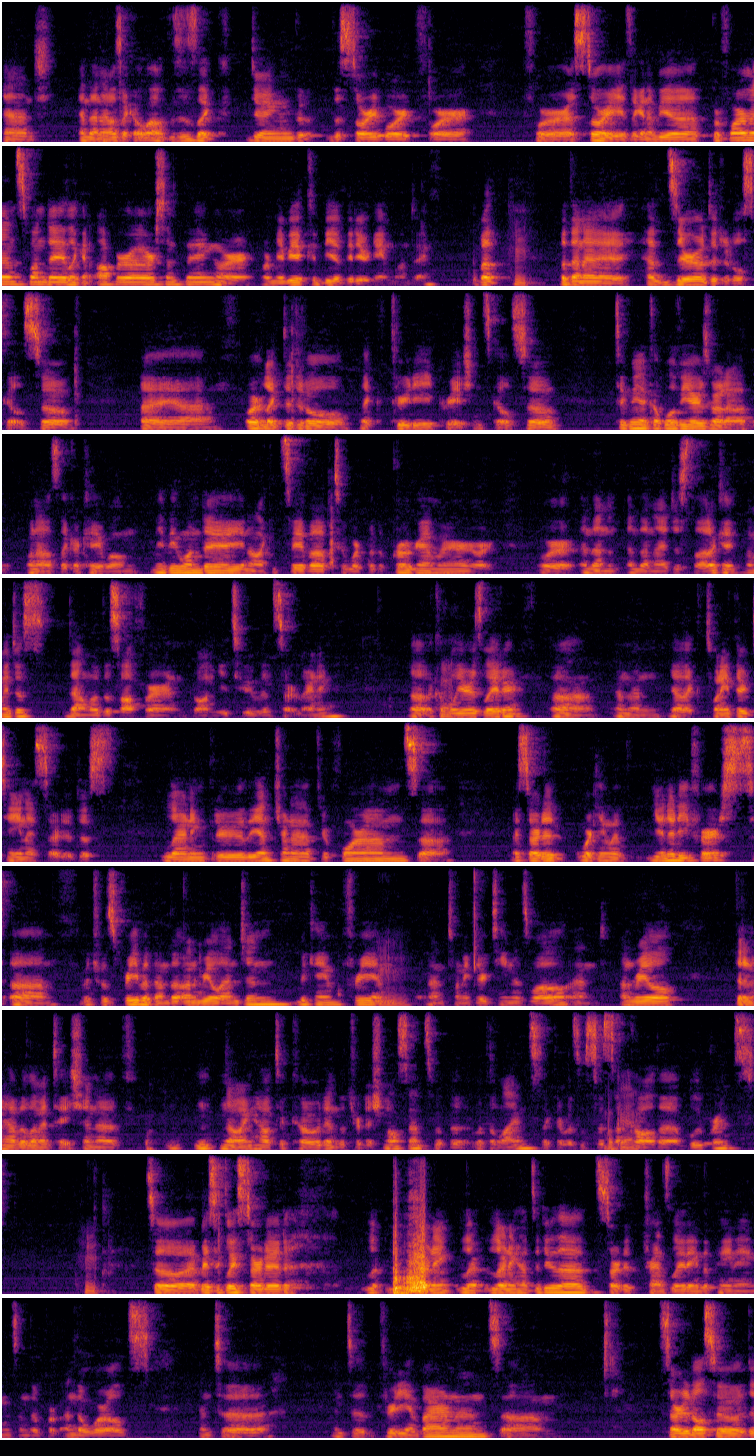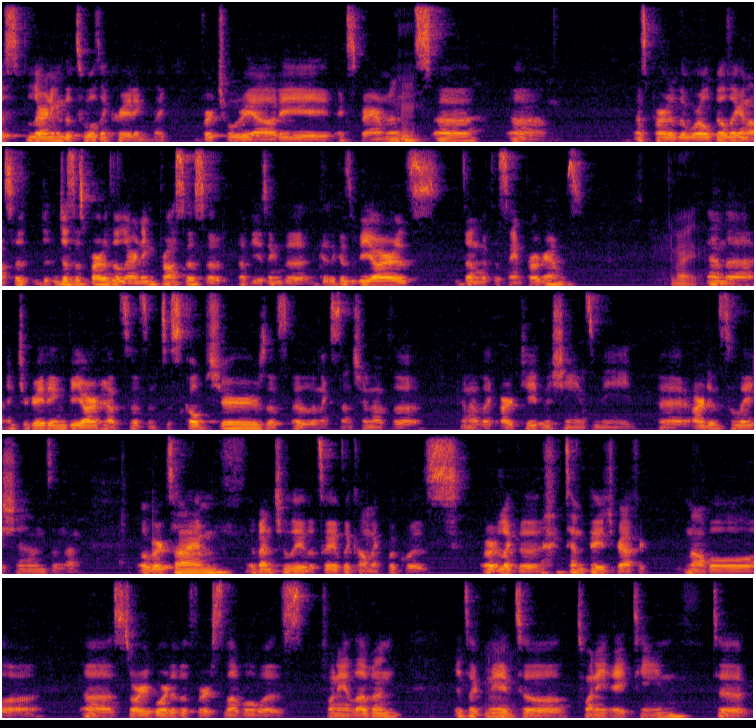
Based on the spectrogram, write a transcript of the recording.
and and then I was like, oh wow, this is like doing the, the storyboard for for a story. Is it going to be a performance one day, like an opera or something, or or maybe it could be a video game one day? But hmm. but then I had zero digital skills, so I uh, or like digital like 3D creation skills. So it took me a couple of years when I when I was like, okay, well maybe one day you know I could save up to work with a programmer or or and then and then I just thought, okay, let me just download the software and go on YouTube and start learning. Uh, a couple hmm. years later, uh, and then yeah, like 2013, I started just learning through the internet, through forums. Uh, I started working with Unity first, um, which was free, but then the Unreal Engine became free in, mm. in 2013 as well, and Unreal didn't have the limitation of knowing how to code in the traditional sense with the with the lines. Like there was a system okay. called uh, Blueprints. Hmm. So I basically started le- learning le- learning how to do that. Started translating the paintings and the and the worlds into into 3D environments. Um, started also just learning the tools and creating like virtual reality experiments. Hmm. Uh, um, as part of the world building and also just as part of the learning process of, of using the because VR is done with the same programs. Right. And uh, integrating VR headsets into sculptures as, as, an extension of the kind of like arcade machines meet uh, art installations. And then over time, eventually, let's say if the comic book was, or like the 10 page graphic novel uh, uh storyboard of the first level was 2011 it took me until 2018 to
